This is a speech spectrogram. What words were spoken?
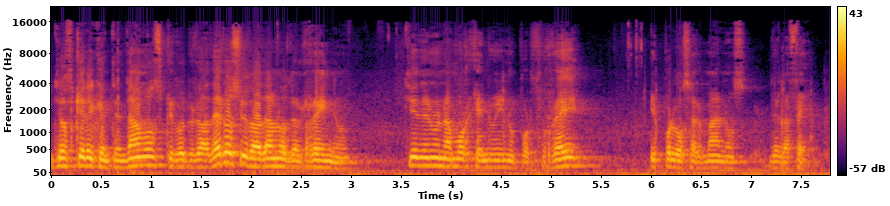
Dios quiere que entendamos que los verdaderos ciudadanos del reino tienen un amor genuino por su rey y por los hermanos de la fe.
